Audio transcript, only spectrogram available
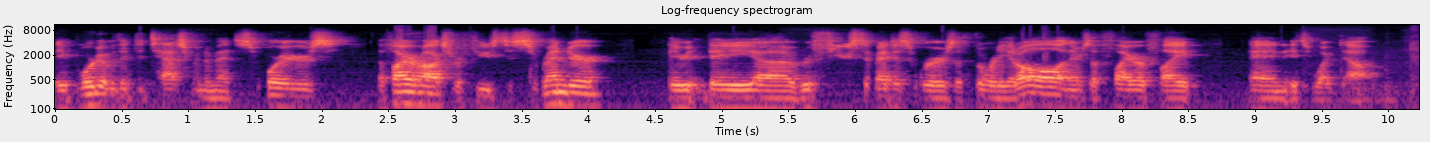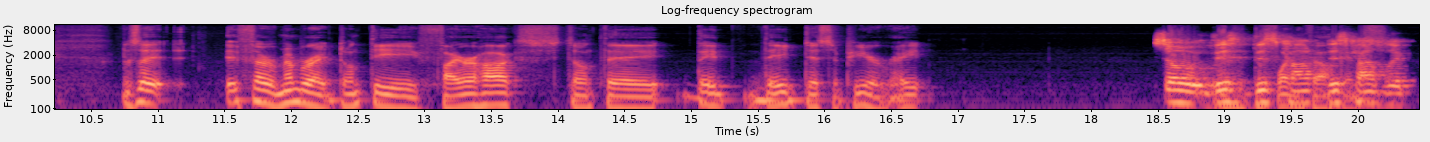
They board it with a detachment of Mantis Warriors. The Firehawks refuse to surrender. They, they uh, refuse the Mantis Warriors' authority at all, and there's a firefight, and it's wiped out. So, if I remember right, don't the Firehawks don't they they they disappear right? So this this con- this conflict,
